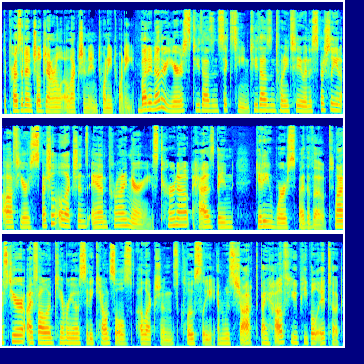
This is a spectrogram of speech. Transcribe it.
the presidential general election in 2020. But in other years, 2016, 2022, and especially in off years, special elections and primaries, turnout has been getting worse by the vote. Last year, I followed Camarillo City Council's elections closely and was shocked by how few people it took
